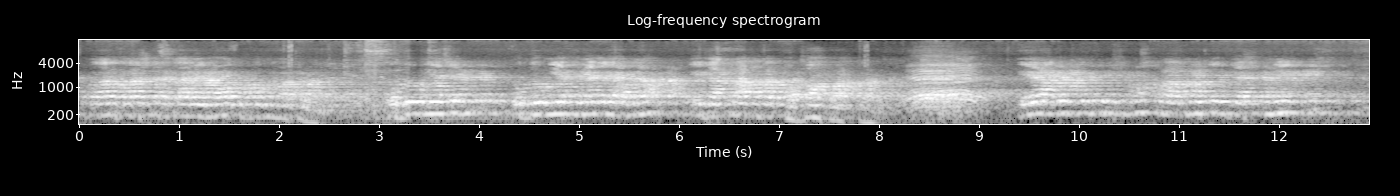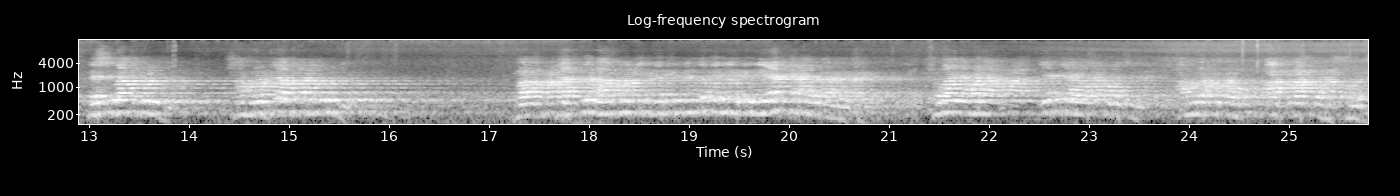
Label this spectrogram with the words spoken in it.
প্রধান উদ্যোগ নিয়েছেন উদ্যোগ নিয়ে ফিরে গেলে না এই যাত্রা আমাদের অব্যাহত রাখতে হবে এর আগে কিন্তু এই সমস্ত রাজনৈতিক দেশপ্রেমিক বেশিরভাগ বিরোধী সাম্রাজ্যবাদ বিরোধী রা- জাতীয় রাজনৈতিক নেতৃবৃন্দকে নিয়ে তিনি এক কাতারে দাঁড়িয়েছেন সবাই আমরা একটি আওয়াজ করেছি আমরা কোনো আগ্রাসন সহ্য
